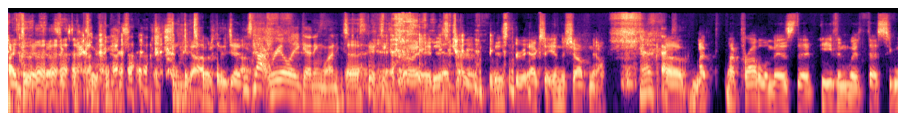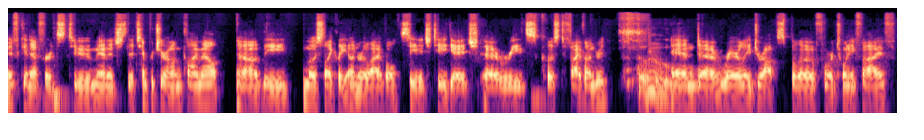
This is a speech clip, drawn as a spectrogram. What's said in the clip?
I did. That's exactly right. I totally did. He's not really getting one. He's just, yeah. no, it is true. It is true. Actually, in the shop now. uh, my my problem is that even with uh, significant efforts to manage the temperature on climb out, uh, the most likely unreliable CHT gauge uh, reads close to 500 Ooh. and uh, rarely drops below 425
